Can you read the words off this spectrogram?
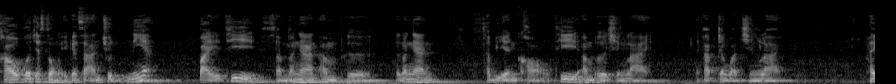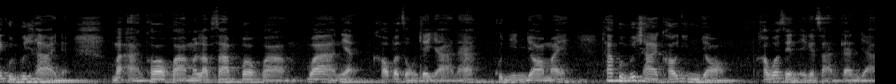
เขาก็จะส่งเอกสารชุดเนี้ยไปที่สำนักงานอำเภอสำนักงานทะเบียนของที่อำเภอเชียงรายนะครับ จังหวัดเชียงราย ให้คุณผู้ชายเนี่ยมาอ่านข้อความมารับทราบข้อความว่าเนี่ยเขาประสงค์จะหย่านะ คุณยินยอมไหมถ้าคุณผู้ชายเขายินยอมเขาก็เซ็นเอกสารการหย่า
